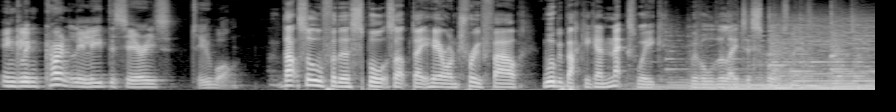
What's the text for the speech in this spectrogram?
England currently lead the series 2 1. That's all for the sports update here on True Foul. We'll be back again next week with all the latest sports news.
